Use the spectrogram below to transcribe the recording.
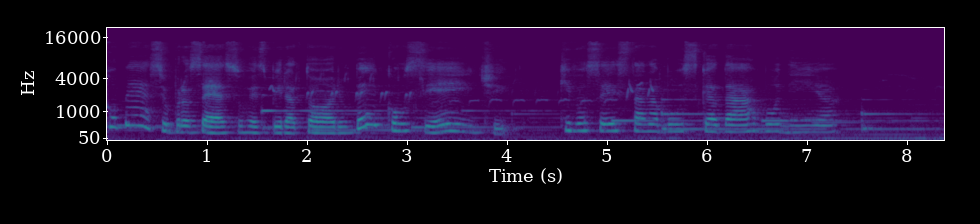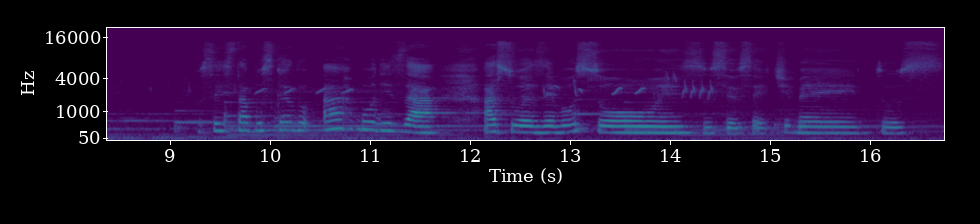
Comece o processo respiratório bem consciente que você está na busca da harmonia. Você está buscando harmonizar as suas emoções, os seus sentimentos,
